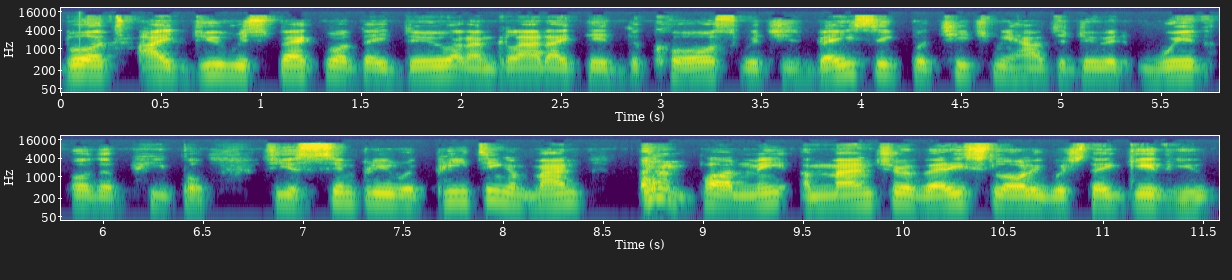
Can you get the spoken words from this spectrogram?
But I do respect what they do, and I'm glad I did the course, which is basic, but teach me how to do it with other people. So you're simply repeating a man, pardon me, a mantra very slowly, which they give you.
